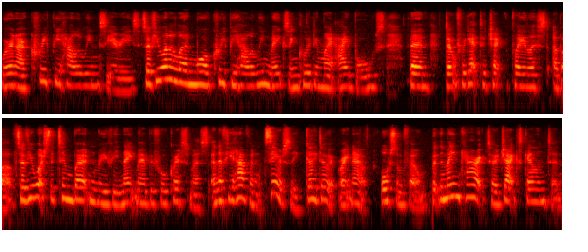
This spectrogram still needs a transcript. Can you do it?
we're in our creepy Halloween series. So if you want to learn more creepy Halloween makes, including my eyeballs, then don't forget to check the playlist above. So if you watched the Tim Burton movie Nightmare Before Christmas, and if you haven't, seriously, go do it right now. Awesome film. But the main character, Jack Skellington,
